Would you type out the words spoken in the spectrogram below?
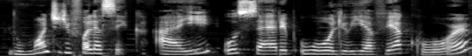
de um monte de folha seca, aí o cérebro, o olho ia ver a cor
